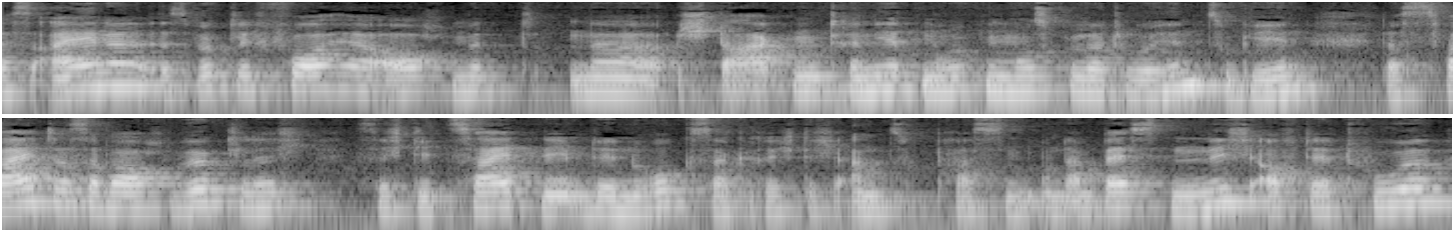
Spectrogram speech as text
Das eine ist wirklich vorher auch mit einer starken trainierten Rückenmuskulatur hinzugehen. Das zweite ist aber auch wirklich, sich die Zeit nehmen, den Rucksack richtig anzupassen. Und am besten nicht auf der Tour,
